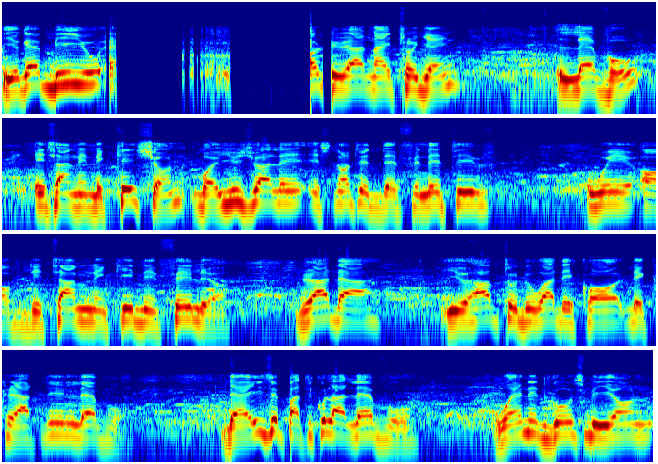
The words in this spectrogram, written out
You get BUN, urea nitrogen level is an indication, but usually it's not a definitive way of determining kidney failure. Rather, you have to do what they call the creatinine level. There is a particular level when it goes beyond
